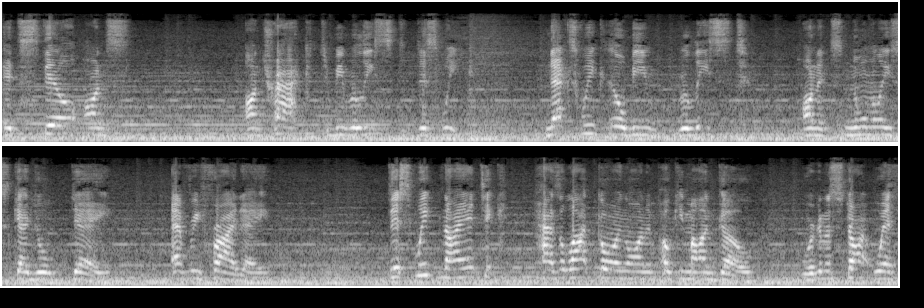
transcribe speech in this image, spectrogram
it's still on on track to be released this week. Next week it'll be released on its normally scheduled day, every Friday. This week Niantic has a lot going on in Pokemon Go. We're gonna start with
